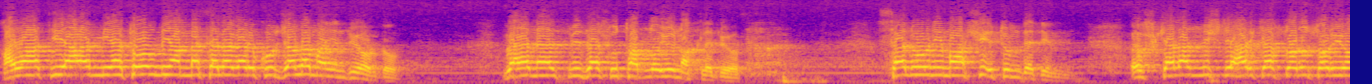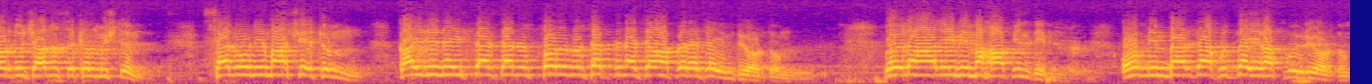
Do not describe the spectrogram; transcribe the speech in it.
hayati ehemmiyeti olmayan meseleleri kurcalamayın diyordu. Ve Enes bize şu tabloyu naklediyor. Seluni mahşi'tum dedim. Öfkelenmişti, herkes soru soruyordu, canı sıkılmıştım. Seluni mahşi'tum. Gayri ne isterseniz sorunuz hepsine cevap vereceğim diyordum. Böyle âli bir mahafildim. O minberde hutbe irat buyuruyordum.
